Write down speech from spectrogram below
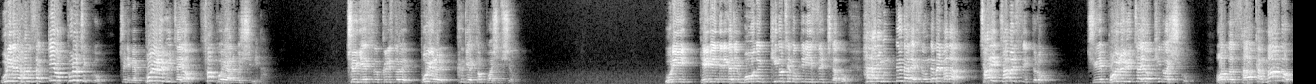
우리들은 항상 뛰어 불을 짓고 주님의 보혈을 위자여 선포해야 하는 것입니다. 주 예수 그리스도의 보혈을 크게 선포하십시오. 우리 개개인들이 가진 모든 기도 제목들이 있을지라도 하나님은 뜻 안에서 응답을 받아 자리 잡을 수 있도록 주의 보혈을 위자여 기도하시고 어떤 사악한 마음도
